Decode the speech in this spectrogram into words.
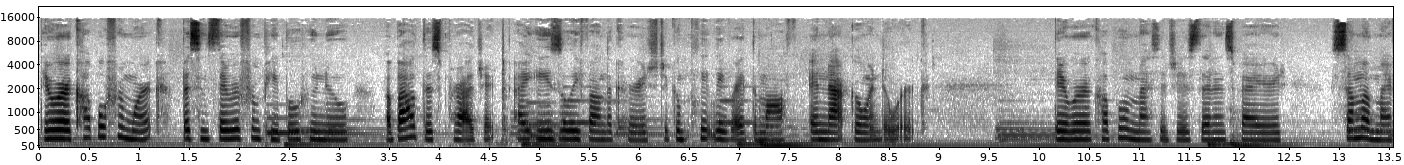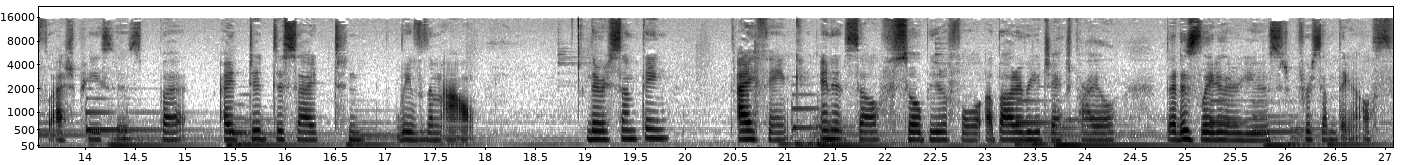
There were a couple from work, but since they were from people who knew about this project, I easily found the courage to completely write them off and not go into work. There were a couple of messages that inspired some of my flash pieces, but I did decide to leave them out. There is something, I think, in itself so beautiful about a reject pile that is later used for something else.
